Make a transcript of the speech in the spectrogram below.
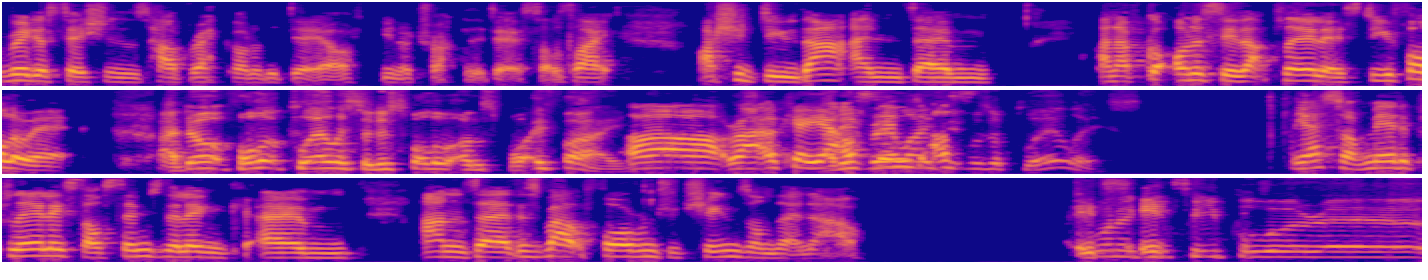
radio stations have record of the day or you know track of the day. So I was like, I should do that. And um, and I've got honestly that playlist. Do you follow it? I don't follow playlists. I just follow it on Spotify. Ah, right, okay, yeah. I didn't realise it was a playlist. Yes, yeah, so I've made a playlist. I'll send you the link. Um, and uh, there's about 400 tunes on there now. Do you want to give people who are uh,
